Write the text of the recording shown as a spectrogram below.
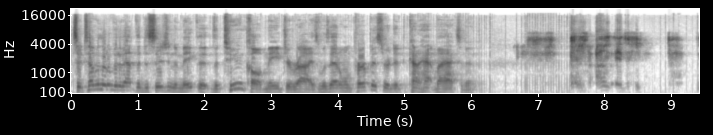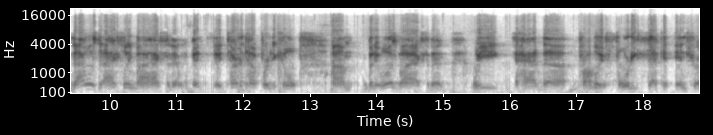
so tell me a little bit about the decision to make the the tune called Made to Rise. Was that on purpose or did it kind of happen by accident? Um, it's that was actually by accident. It, it turned out pretty cool, um, but it was by accident. We had uh, probably a 40 second intro,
